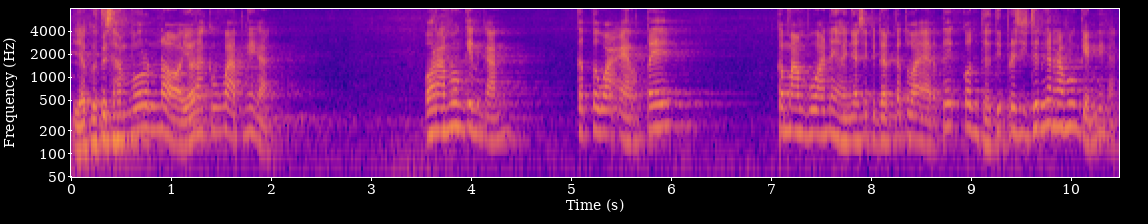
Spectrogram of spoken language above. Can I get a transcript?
Ya kudu sempurna, ya ora kuat nih kan. Orang mungkin kan ketua RT kemampuannya hanya sekedar ketua RT kon dadi presiden kan ora mungkin kan.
